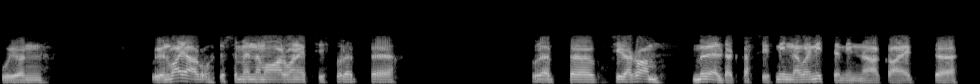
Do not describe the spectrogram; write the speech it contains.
kui on, kui on vaja kohtusse minna, ma arvan, et siis tuleb, tuleb seda ka mõelda, et kas siis minna või mitte minna, aga et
